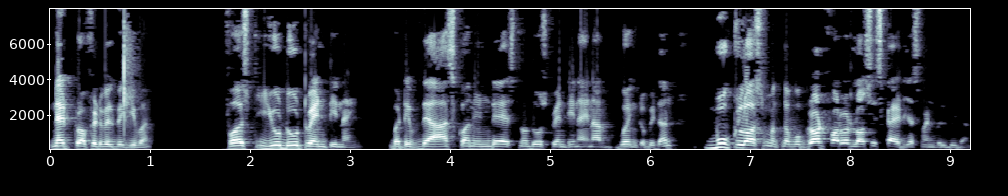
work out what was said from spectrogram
net profit will be given. First, you do 29. But if they ask on Ind AS, no, those 29 are going to be done. Book loss, matlab, wo brought forward losses ka adjustment will be done.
